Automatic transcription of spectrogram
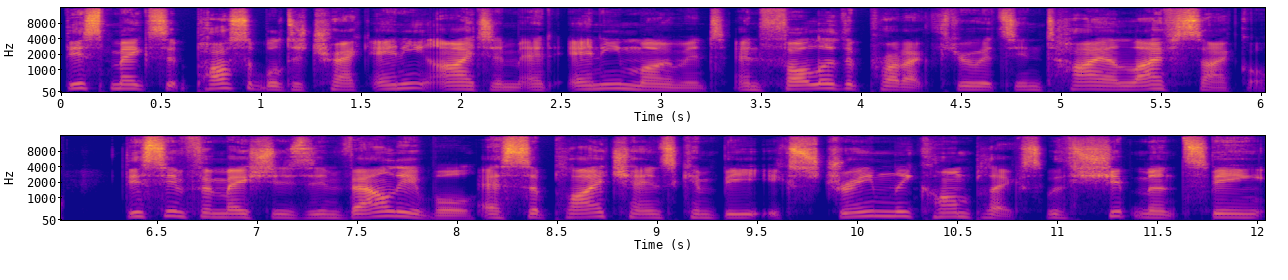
This makes it possible to track any item at any moment and follow the product through its entire life cycle. This information is invaluable as supply chains can be extremely complex, with shipments being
